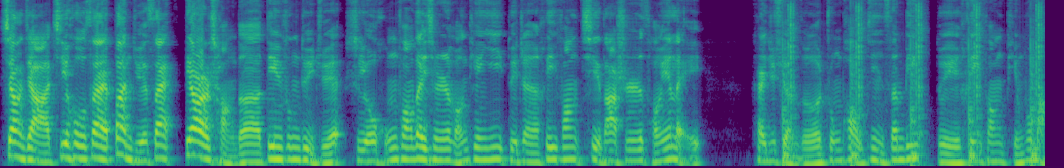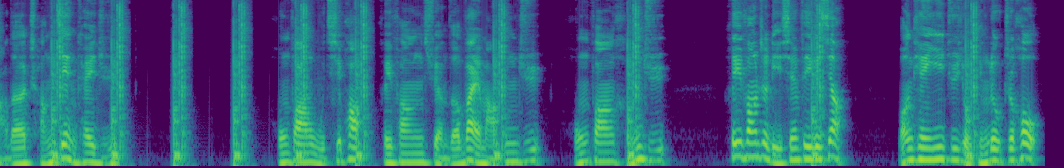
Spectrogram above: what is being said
象甲季后赛半决赛第二场的巅峰对决是由红方外星人王天一对阵黑方器大师曹岩磊。开局选择中炮进三兵对黑方平铺马的常见开局。红方五七炮，黑方选择外马封车，红方横车。黑方这里先飞个象，王天一车九平六之后，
